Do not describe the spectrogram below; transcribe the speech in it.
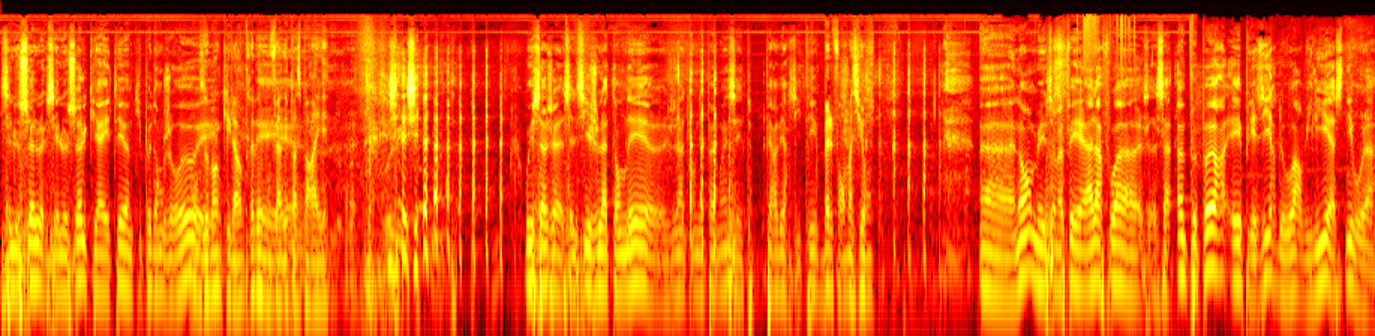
c'est le seul, c'est le seul qui a été un petit peu dangereux. On se demande qu'il a entraîné pour faire des passes pareilles. oui. ça, celle-ci, je l'attendais. Euh, je n'attendais pas moins cette perversité. Belle formation. non, mais ça m'a fait à la fois ça, un peu peur et plaisir de voir Villiers à ce niveau-là.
